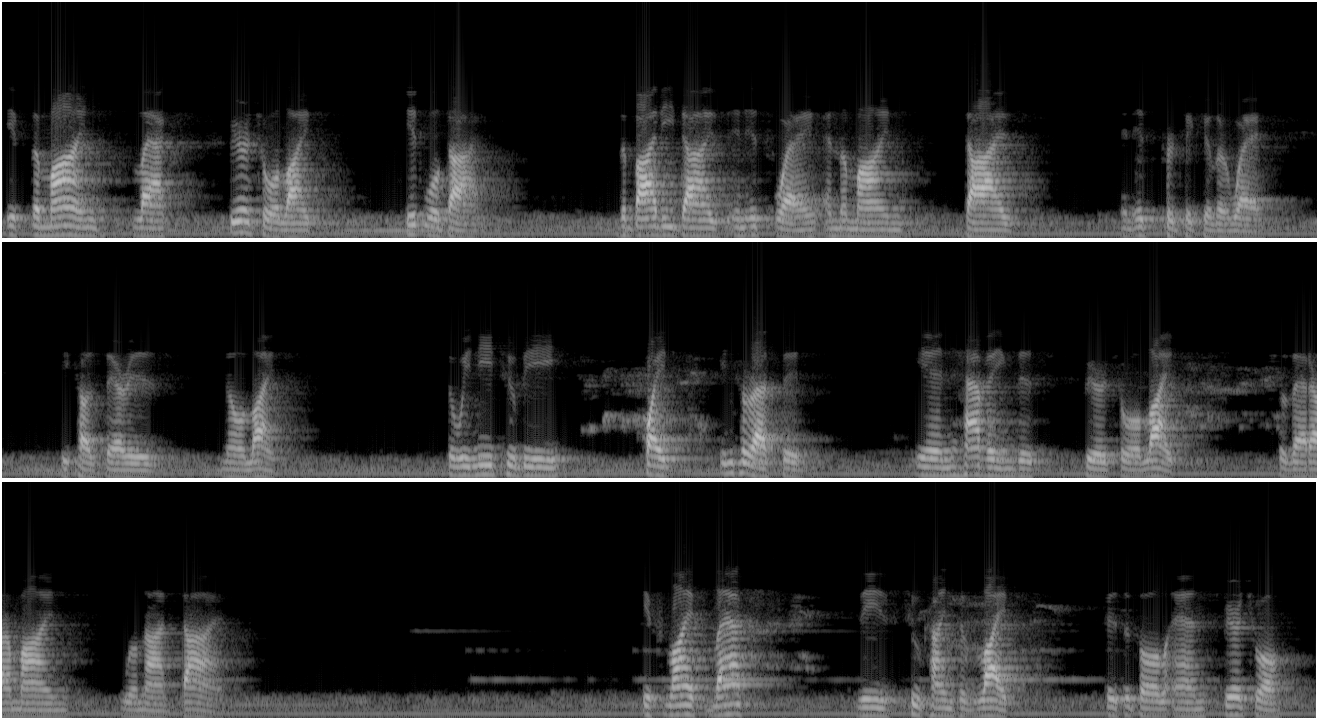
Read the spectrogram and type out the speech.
If the mind lacks spiritual light, it will die. The body dies in its way, and the mind dies in its particular way because there is no life. So we need to be quite interested in having this spiritual life so that our minds will not die. If life lacks these two kinds of life, physical and spiritual,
